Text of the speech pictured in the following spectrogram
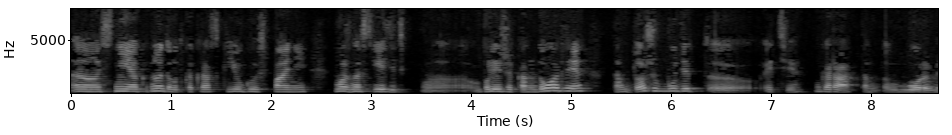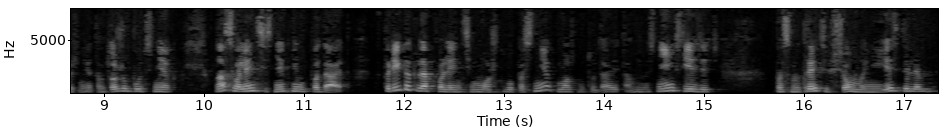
э, снег. Ну, это вот как раз к югу Испании. Можно съездить ближе к Андорре, там тоже будет эти гора, там горы, вернее, там тоже будет снег. У нас в Валенсии снег не выпадает. В пригородах Валенсии может выпасть снег, можно туда и там на снег съездить, посмотреть, и все, мы не ездили.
